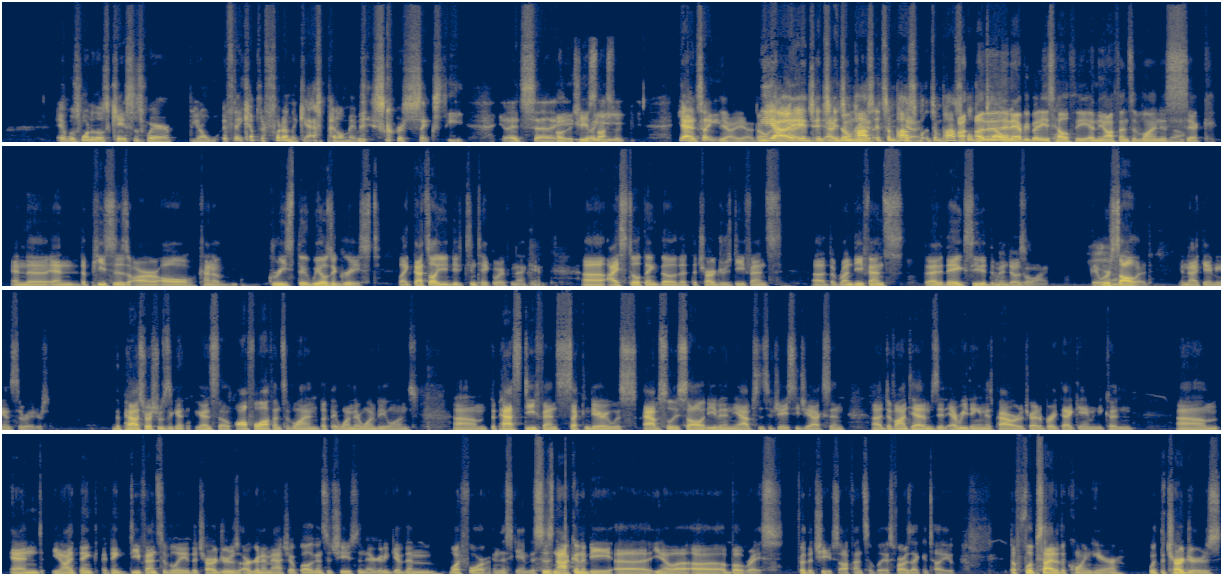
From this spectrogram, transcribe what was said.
It was one of those cases where you know if they kept their foot on the gas pedal, maybe they score sixty. You know, it's uh, Oh, the you Chiefs know, last you- week? Yeah, it's like yeah, yeah. Don't, yeah, I- it's it's I it's don't read impossible. it. It's impossible. It's impossible other than everybody's healthy and the offensive line is Yeah. sick and the and the pieces are all kind of greased the wheels are greased. Like that's all you need, can take away from that game. Uh, i still think though that the chargers defense uh, the run defense that they exceeded the mendoza line. They were Mhm. solid in that game against the raiders. The pass rush was against, against the awful offensive line but they won their 1v1s um, the pass defense secondary was absolutely solid even in the absence of jc jackson. Uh, Davante Adams did everything in his power to try to break that game, and he couldn't. Um, and you know, I think I think defensively, the Chargers are going to match up well against the Chiefs, and they're going to give them what for in this game. This is not going to be, a you know, a, a- boat race for the Chiefs offensively, as far as I can tell you. The flip side of the coin here with the Chargers,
